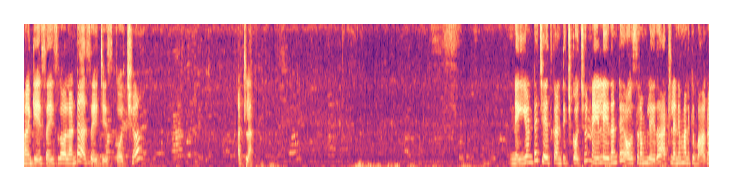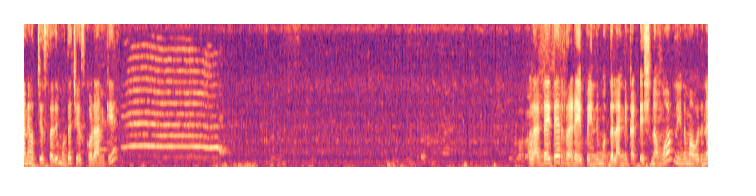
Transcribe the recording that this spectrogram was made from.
మనకి ఏ సైజు కావాలంటే ఆ సైజ్ చేసుకోవచ్చు. అట్లా. నెయ్యి ఉంటే చేతికి అంటించుకోవచ్చు నెయ్యి లేదంటే అవసరం లేదు. అట్లనే మనకి బాగానే వచ్చేస్తుంది ముద్ద చేసుకోవడానికి. లడ్డు అయితే రెడీ అయిపోయింది. ముద్దలన్నీ కట్టేసినాము. నేను మా వదిన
